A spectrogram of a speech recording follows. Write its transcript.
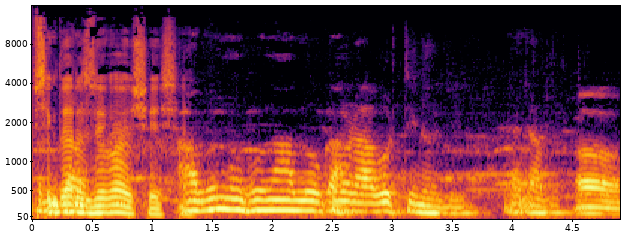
Всегда развивающаяся. Oh,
